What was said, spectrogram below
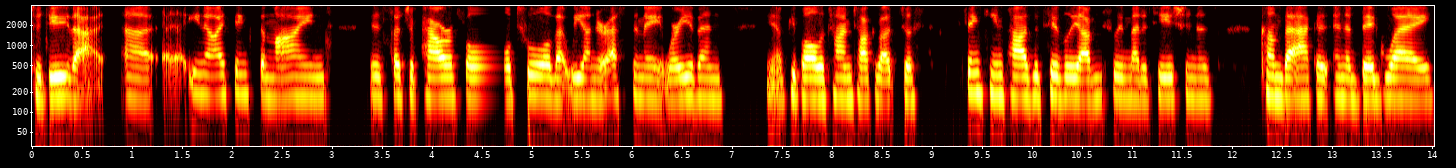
to do that. Uh, you know, I think the mind is such a powerful tool that we underestimate. Where even, you know, people all the time talk about just thinking positively. Obviously, meditation has come back in a big way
